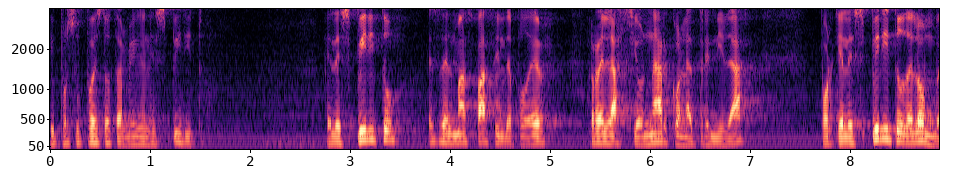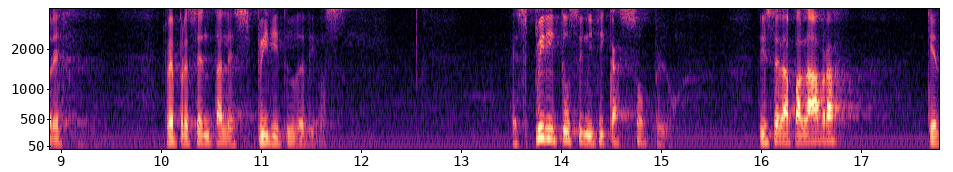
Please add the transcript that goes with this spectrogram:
y por supuesto también en espíritu. El espíritu es el más fácil de poder relacionar con la Trinidad porque el espíritu del hombre representa el espíritu de Dios. Espíritu significa soplo. Dice la palabra que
